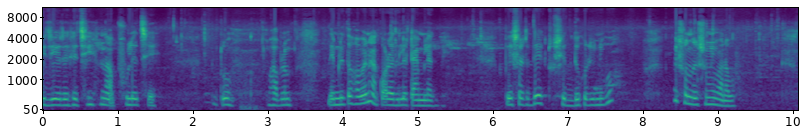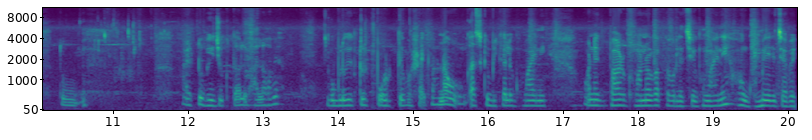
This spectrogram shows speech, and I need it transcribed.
ভিজিয়ে রেখেছি, না, ফুলেছে। একটু ভাবলাম, এমনি তো হবে না, কড়াই দিলে টাইম লাগবে। প্রেশারে দিয়ে একটু সিদ্ধ করে নিব ওই সন্ধ্যার সময় বানাবো। তো, আর একটু ভিজুক তাহলে ভালো হবে। গুবলুকে একটু পড়তে বসাই। কারণ না ও আজকে বিকালে ঘুমায়নি। অনেকবার ঘুমানোর কথা বলেছি ঘুমায়নি ও ঘুমিয়ে যাবে।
